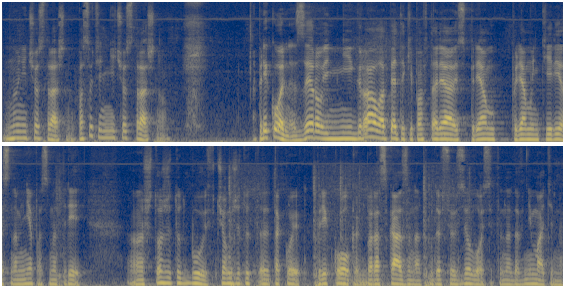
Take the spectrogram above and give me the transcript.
Ну, ничего страшного. По сути, ничего страшного. Прикольно. Zero не играл, опять-таки повторяюсь. Прям, прям интересно мне посмотреть. А, что же тут будет? В чем же тут э, такой прикол, как бы рассказано, откуда все взялось? Это надо внимательно.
